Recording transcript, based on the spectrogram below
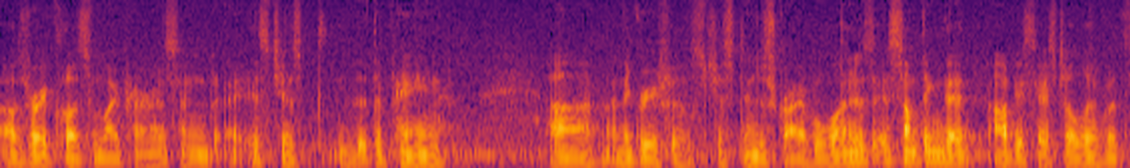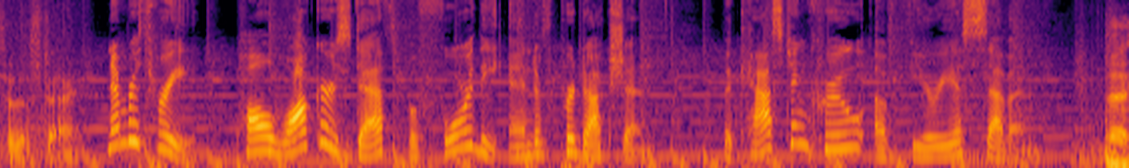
I was very close with my parents, and it's just the, the pain uh, and the grief is just indescribable, and it's, it's something that obviously I still live with to this day. Number three, Paul Walker's death before the end of production. The cast and crew of Furious 7. Hey,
